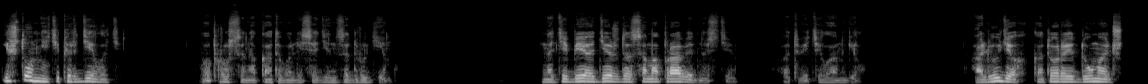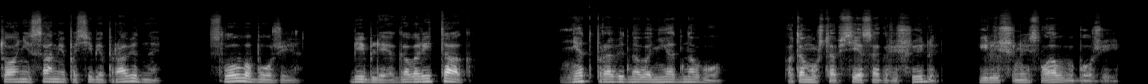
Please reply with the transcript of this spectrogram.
И что мне теперь делать? Вопросы накатывались один за другим. «На тебе одежда самоправедности», — ответил ангел. «О людях, которые думают, что они сами по себе праведны, Слово Божие, Библия, говорит так. Нет праведного ни одного, потому что все согрешили и лишены славы Божьей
